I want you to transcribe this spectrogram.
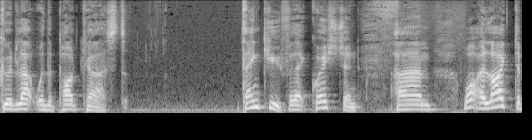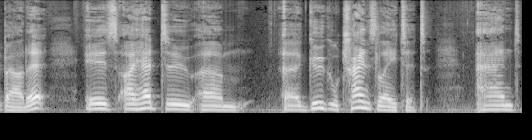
good luck with the podcast. Thank you for that question. Um, what I liked about it is I had to um, uh, Google Translate it, and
